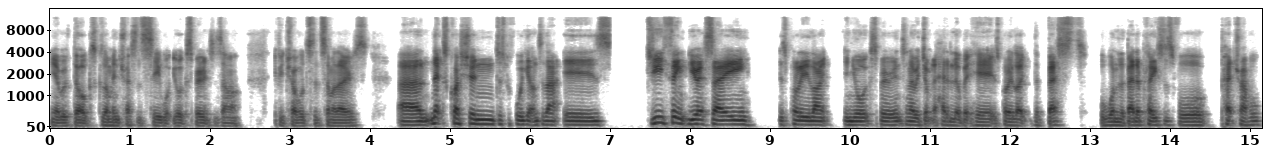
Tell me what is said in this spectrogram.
you know, with dogs, because I'm interested to see what your experiences are if you traveled to some of those. Uh, next question, just before we get onto that, is do you think USA is probably like, in your experience, I know we jumped ahead a little bit here, it's probably like the best or one of the better places for pet travel?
